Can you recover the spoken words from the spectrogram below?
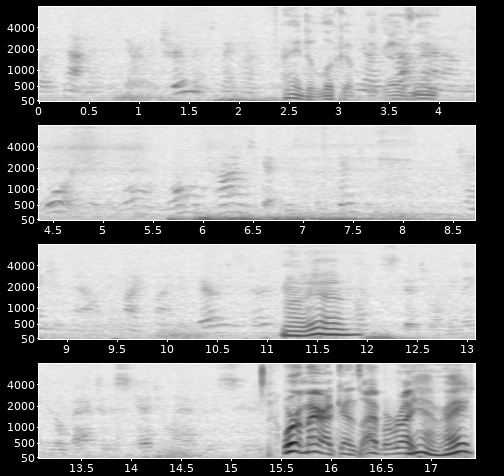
Well, it's not necessarily true, Mr. McMurphy. I need to look up You know, the guy's some name. men on We're Americans. I have a right. Yeah, right.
